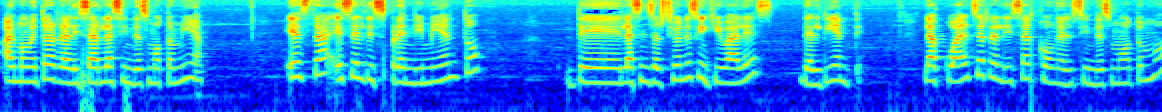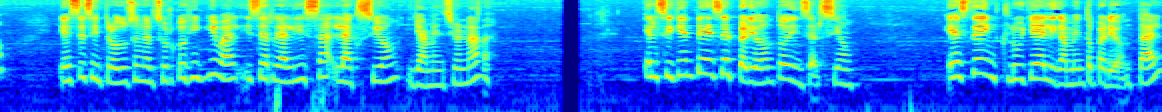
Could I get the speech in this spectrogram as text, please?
al momento de realizar la sindesmotomía. Esta es el desprendimiento de las inserciones gingivales del diente, la cual se realiza con el sindesmótomo. Este se introduce en el surco gingival y se realiza la acción ya mencionada. El siguiente es el periodonto de inserción. Este incluye el ligamento periodontal,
